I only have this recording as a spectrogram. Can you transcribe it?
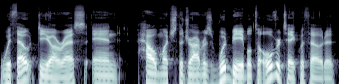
without DRS and how much the drivers would be able to overtake without it.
